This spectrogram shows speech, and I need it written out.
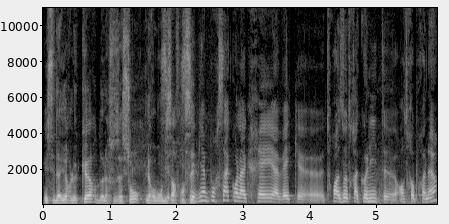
Et c'est d'ailleurs le cœur de l'association Les Rebondisseurs Français. C'est bien pour ça qu'on l'a créé avec euh, trois autres acolytes euh, entrepreneurs,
